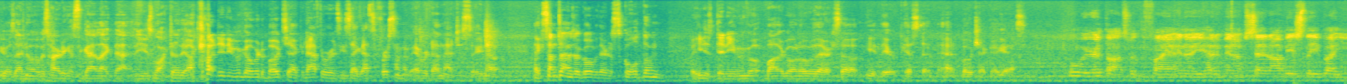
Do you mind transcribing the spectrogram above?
He goes, "I know it was hard against a guy like that." And he just walked out of the octagon. Didn't even go over to Bocek. And afterwards, he's like, "That's the first time I've ever done that. Just so you know." Like sometimes I'll go over there to scold them, but he just didn't even go, bother going over there. So he, they were pissed at, at I guess. What were your thoughts with the fight? I know you had been upset, obviously, but you,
